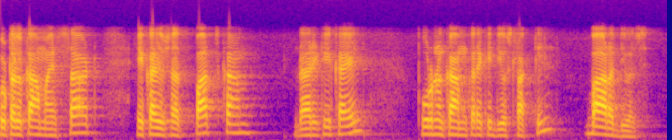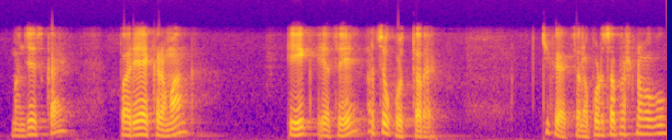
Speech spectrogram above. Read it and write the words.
टोटल काम आहे साठ. एका दिवसात पाच काम. डायरेक्टली काय येईल. पूर्ण काम करा किती दिवस लागतील? बारा दिवस. म्हणजेच काय? पर्याय क्रमांक एक याचं हे अचूक उत्तर आहे. ठीक आहे चला पुढचा प्रश्न बघू.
